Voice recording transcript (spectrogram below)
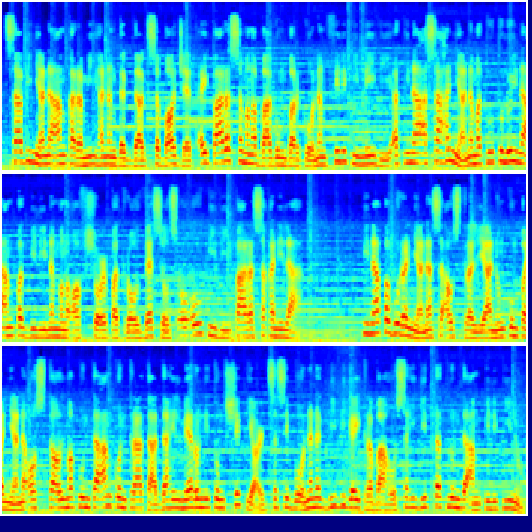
Sabi niya na ang karamihan ng dagdag sa budget ay para sa mga bagong barko ng Philippine Navy at inaasahan niya na matutuloy na ang pagbili ng mga offshore patrol vessels o OPV para sa kanila. Pinapaboran niya na sa Australianong kumpanya na Ostal mapunta ang kontrata dahil meron itong shipyard sa Cebu na nagbibigay trabaho sa higit 300 Pilipino.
